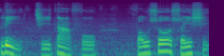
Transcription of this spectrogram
利极大福，佛说随喜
